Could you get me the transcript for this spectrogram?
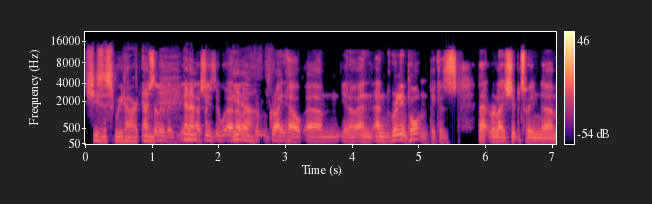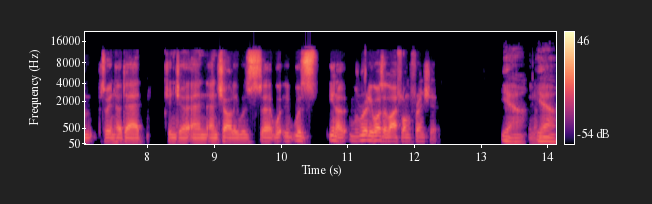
she's a sweetheart. And, absolutely. Yeah, and she's another yeah. great help. Um, you know, and and really important because that relationship between um, between her dad Ginger and and Charlie was uh, was you know really was a lifelong friendship. Yeah, you know? yeah,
